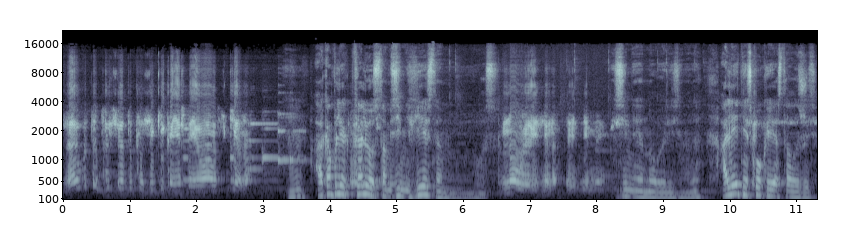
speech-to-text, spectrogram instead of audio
за вот это все это косяки, конечно, я вам скину. А комплект колес там зимних есть там у вас? Новая резина стоит зимняя. Зимняя новая резина, да? А летняя сколько ей осталось жить?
